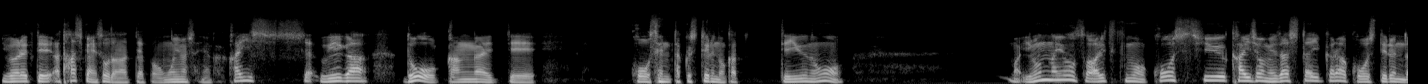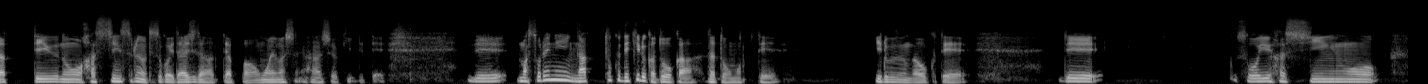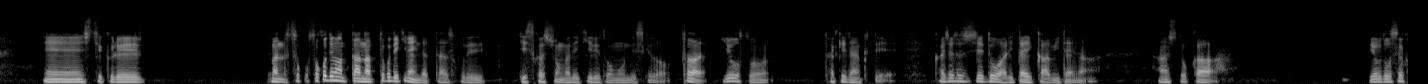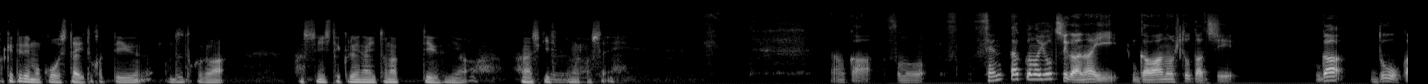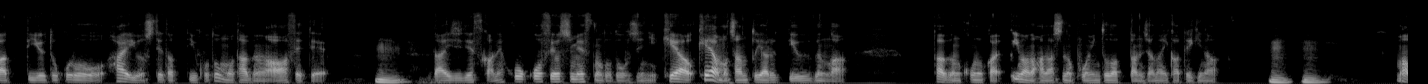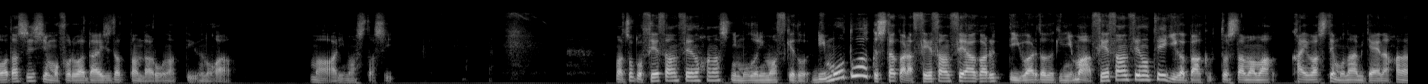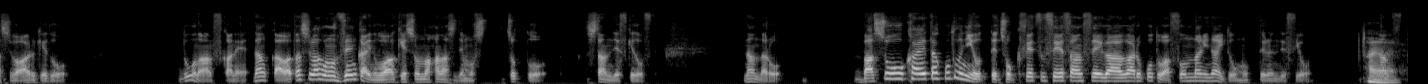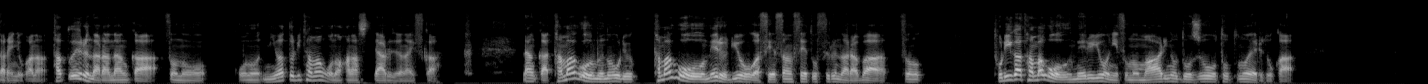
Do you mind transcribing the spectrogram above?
言われて、あ、確かにそうだなってやっぱ思いましたね。なんか会社、上がどう考えて、こう選択してるのかっていうのを、まあいろんな要素ありつつも、こういう会社を目指したいからこうしてるんだっっていうのを発信するのってすごい大事だなってやっぱ思いましたね。話を聞いてて。で、まあそれに納得できるかどうかだと思っている部分が多くて、で、そういう発信を、えーしてくれる、まあ、そそこでまた納得できないんだったら、そこでディスカッションができると思うんですけど、ただ、要素だけじゃなくて、会社としてどうありたいかみたいな話とか、平等性をかけてでもこうしたいとかっていうのとかが発信してくれないとなっていうふうには話聞いてて思いましたね。なんか、その、選択の余地がない側の人たちがどうかっていうところを配慮してたっていうことも多分合わせてうん。大事ですかね。方向性を示すのと同時に、ケア、ケアもちゃんとやるっていう部分が、多分今回、今の話のポイントだったんじゃないか的な。うん。うん。まあ私自身もそれは大事だったんだろうなっていうのが、まあありましたし。まあちょっと生産性の話に戻りますけど、リモートワークしたから生産性上がるって言われたときに、まあ生産性の定義がバクッとしたまま会話してもなみたいな話はあるけど、どうなんですかね。なんか私はこの前回のワーケーションの話でもちょっとしたんですけど、なんだろう。場所を変えたことによって直接生産性が上がることはそんなにないと思ってるんですよ。はいはいなんつっ。たらいいのかな。例えるならなんか、その、この鶏卵の話ってあるじゃないですか。なんか卵を産む能力、卵を産める量が生産性とするならば、その鳥が卵を産めるようにその周りの土壌を整えるとか、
